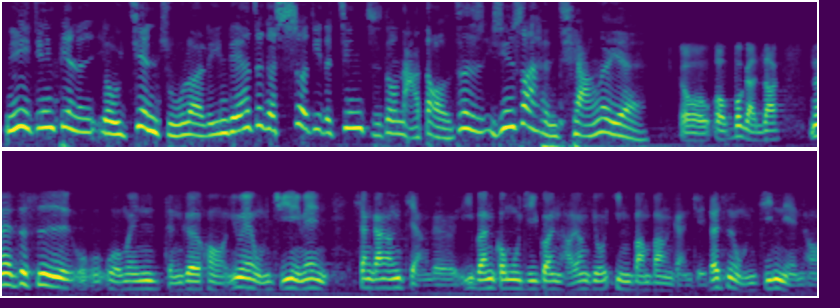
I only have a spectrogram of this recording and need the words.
你已经变成有建筑了，你连这个设计的金质都拿到了，这已经算很强了耶！哦哦，不敢当。那这是我我们整个哈，因为我们局里面像刚刚讲的，一般公务机关好像就硬邦邦的感觉，但是我们今年哈，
